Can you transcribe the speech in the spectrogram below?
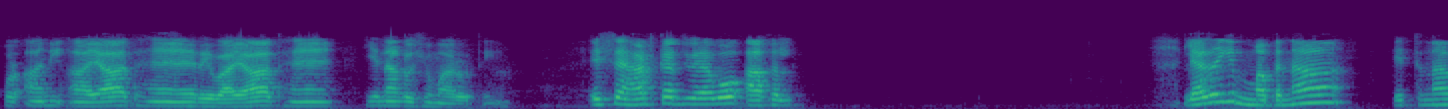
قرآنی آیات ہیں روایات ہیں۔ یہ نقل شمار ہوتی ہیں۔ اس سے ہٹ کر جو ہے وہ عقل لہذا یہ مبنا اتنا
